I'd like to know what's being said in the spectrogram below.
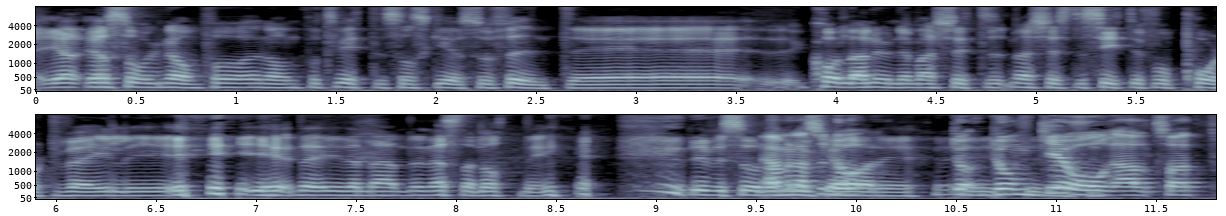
Jag, jag, såg någon på, någon på Twitter som skrev så fint eh, Kolla nu när Manchester, Manchester City får Port Vale i, i, i den, här, nästa lottning. Det är väl så ja, de brukar alltså ha det De, de går alltså att,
